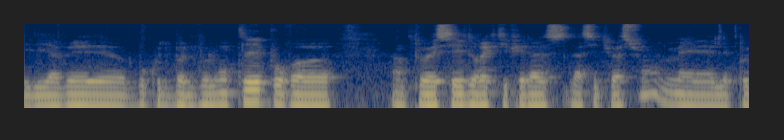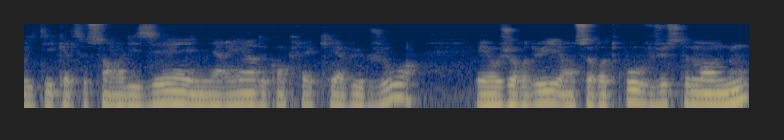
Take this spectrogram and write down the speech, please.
il y avait euh, beaucoup de bonne volonté pour euh, un peu essayer de rectifier la, la, situation, mais les politiques elles se sont enlisées, il n'y a rien de concret qui a vu le jour. Et aujourd'hui, on se retrouve justement nous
